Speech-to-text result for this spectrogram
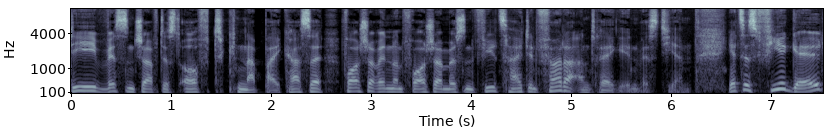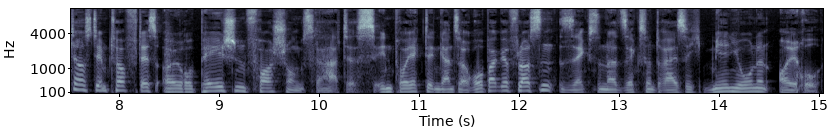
Die Wissenschaft ist oft knapp bei Kasse. Forscherinnen und Forscher müssen viel Zeit in Förderanträge investieren. Jetzt ist viel Geld aus dem Topf des Europäischen Forschungsrates in Projekte in ganz Europa geflossen, 636 Millionen Euro.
